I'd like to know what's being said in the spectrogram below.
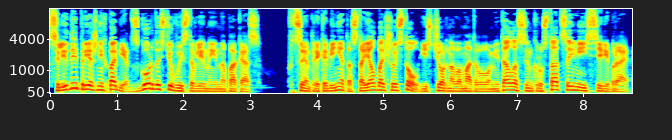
Следы прежних побед, с гордостью выставленные на показ. В центре кабинета стоял большой стол из черного матового металла с инкрустациями из серебра.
